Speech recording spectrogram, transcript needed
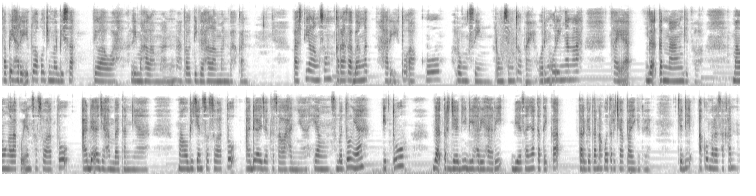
tapi hari itu aku cuma bisa tilawah lima halaman atau tiga halaman bahkan. Pasti langsung kerasa banget hari itu aku rungsing. Rungsing itu apa ya? Uring-uringan lah. Kayak nggak tenang gitu loh. Mau ngelakuin sesuatu ada aja hambatannya. Mau bikin sesuatu ada aja kesalahannya. Yang sebetulnya itu nggak terjadi di hari-hari. Biasanya ketika targetan aku tercapai gitu ya. Jadi aku merasakan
